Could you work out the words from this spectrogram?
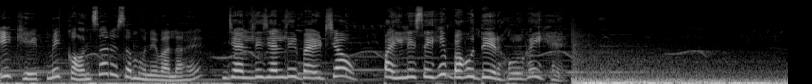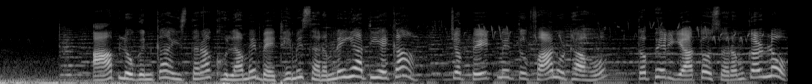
ये खेत में कौन सा रसम होने वाला है? जल्दी जल्दी बैठ जाओ पहले से ही बहुत देर हो गई है। आप लोगन का इस तरह खुला में बैठे में शर्म नहीं आती है का? जब पेट में तूफ़ान उठा हो तो फिर या तो शर्म कर लो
